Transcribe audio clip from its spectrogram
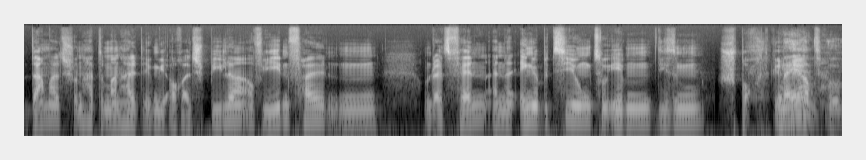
damals schon hatte man halt irgendwie auch als Spieler auf jeden Fall ein, und als Fan eine enge Beziehung zu eben diesem Sportgerät. Naja, wo-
